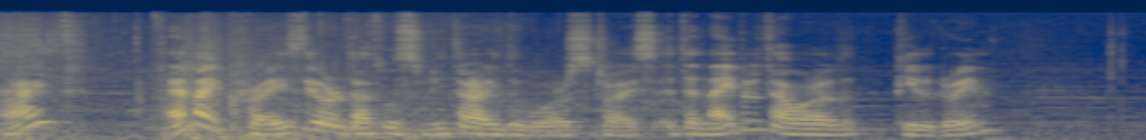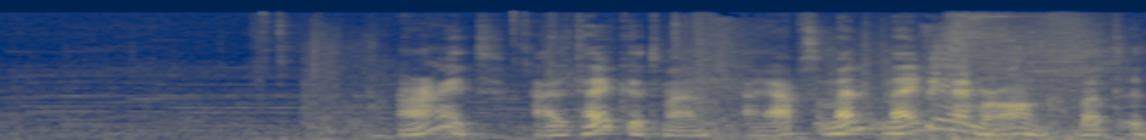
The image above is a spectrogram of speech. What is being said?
right? Am I crazy or that was literally the worst choice? It enabled our pilgrim. Alright, I'll take it, man. I absolutely maybe I'm wrong, but it,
